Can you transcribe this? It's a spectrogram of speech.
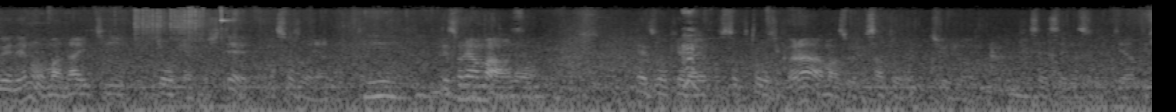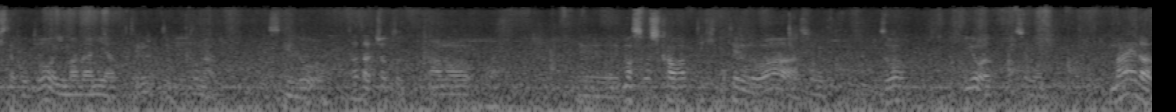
上でのまあ第一条件として、まあ、塑造をやるでそれはまああのね造形大発足当時から、まあ、それこそ佐藤修了先生がずっとやってきたことをいまだにやってるっていうことなんですけどただちょっとあの、えーまあ、少し変わってきてるのはその造要はその前だっ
